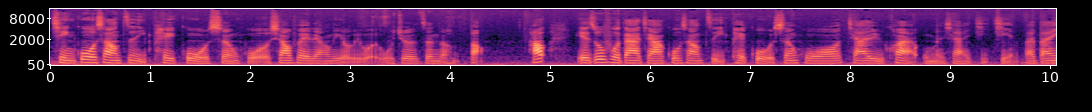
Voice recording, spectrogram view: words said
请过上自己配过生活，消费量力而为，我觉得真的很棒。好，也祝福大家过上自己配过的生活，假日愉快。我们下一期见，拜拜。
